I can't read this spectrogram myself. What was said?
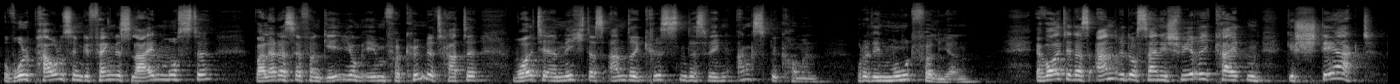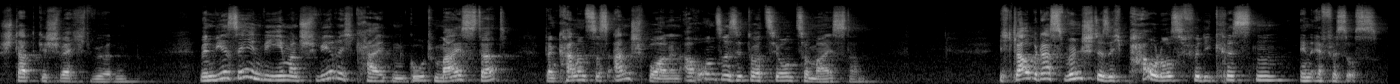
Obwohl Paulus im Gefängnis leiden musste, weil er das Evangelium eben verkündet hatte, wollte er nicht, dass andere Christen deswegen Angst bekommen oder den Mut verlieren. Er wollte, dass andere durch seine Schwierigkeiten gestärkt statt geschwächt würden. Wenn wir sehen, wie jemand Schwierigkeiten gut meistert, dann kann uns das anspornen, auch unsere Situation zu meistern. Ich glaube, das wünschte sich Paulus für die Christen in Ephesus.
